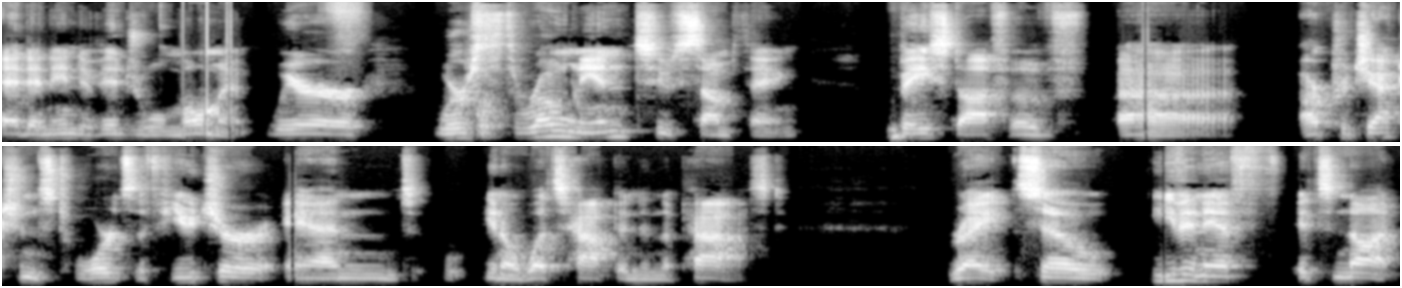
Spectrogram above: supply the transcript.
at an individual moment. We're we're thrown into something based off of uh, our projections towards the future and you know what's happened in the past right? So even if it's not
